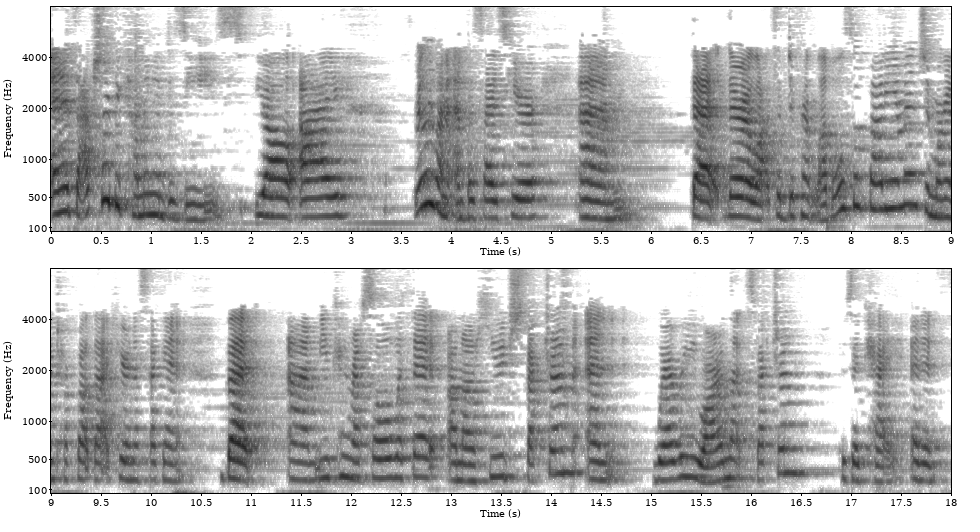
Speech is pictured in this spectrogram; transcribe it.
and it's actually becoming a disease. Y'all, I really want to emphasize here um, that there are lots of different levels of body image, and we're going to talk about that here in a second. But um, you can wrestle with it on a huge spectrum, and wherever you are in that spectrum is okay. And it's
